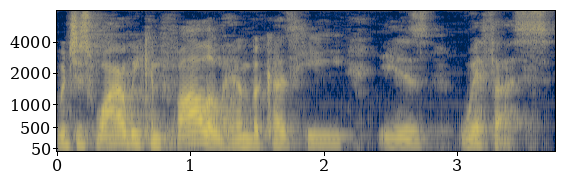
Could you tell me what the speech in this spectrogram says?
which is why we can follow him because he is with us.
